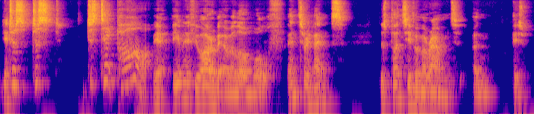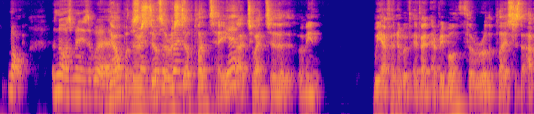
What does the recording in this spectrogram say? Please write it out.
Yeah. Just, just, just take part. Yeah, even if you are a bit of a lone wolf, enter events. There's plenty of them around, and it's Well, there's not as many as there were. no, but there are still there are still plenty Yeah. like to enter. I mean, we have a number of event every month. There are other places that have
